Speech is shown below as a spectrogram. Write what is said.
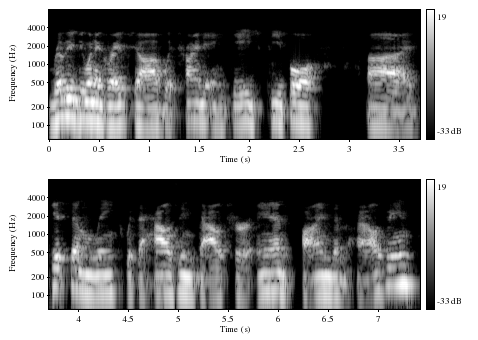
Really doing a great job with trying to engage people, uh, get them linked with the housing voucher and find them housing.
